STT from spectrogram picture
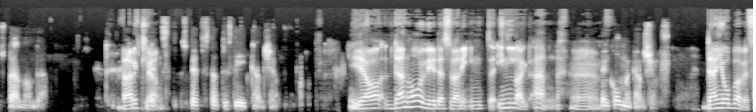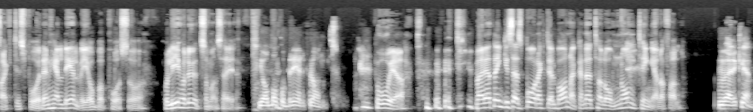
spännande. Verkligen. Spets, spetsstatistik kanske. Ja, den har vi dessvärre inte inlagd än. Eh, den kommer kanske. Den jobbar vi faktiskt på. Det är en hel del vi jobbar på, så håll i håll ut som man säger. Jobba på bred front. oh ja. Men jag tänker så här, spåraktuell bana, kan det tala om någonting i alla fall? Verkligen,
